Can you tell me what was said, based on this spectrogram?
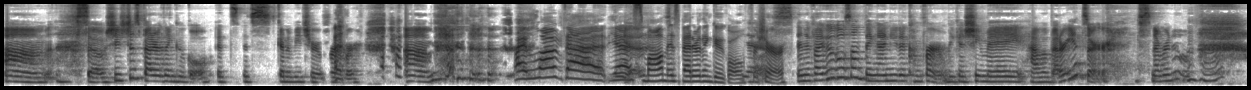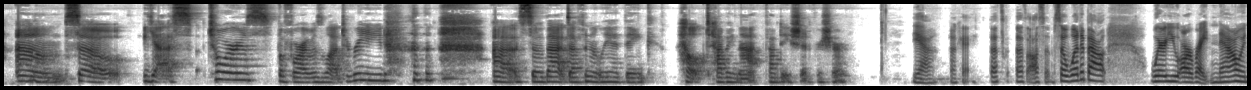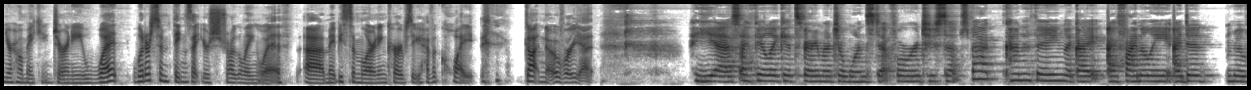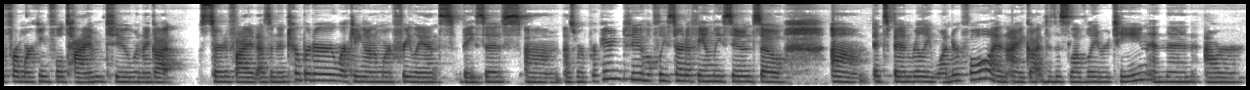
Um, so she's just better than Google. It's it's going to be true forever. um, I love that. Yes, yes, mom is better than Google yes. for sure. And if I Google something, I need to confirm because she may have a better answer. just never know. Mm-hmm. Um, so yes, chores before I was allowed to read. uh, so that definitely, I think, helped having that foundation for sure. Yeah. Okay. That's that's awesome. So what about where you are right now in your homemaking journey? What what are some things that you're struggling with? Uh, maybe some learning curves that you haven't quite gotten over yet. Yes, I feel like it's very much a one step forward, two steps back kind of thing. Like I I finally I did move from working full time to when I got certified as an interpreter, working on a more freelance basis um, as we're preparing to hopefully start a family soon. So um, it's been really wonderful. And I got into this lovely routine, and then our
